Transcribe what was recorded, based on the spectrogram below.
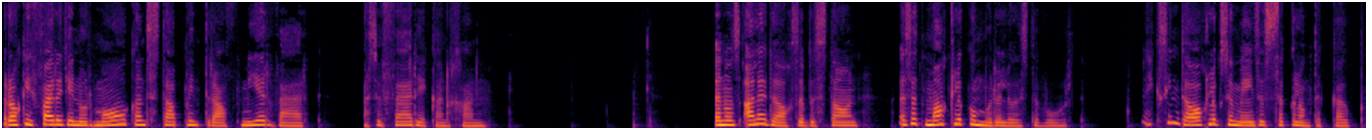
raak die feit dat jy normaal kan stap en draf meer werd as hoe ver jy kan gaan. In ons alledaagse bestaan is dit maklik om moedeloos te word. Ek sien daagliks hoe mense sukkel om te cope.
